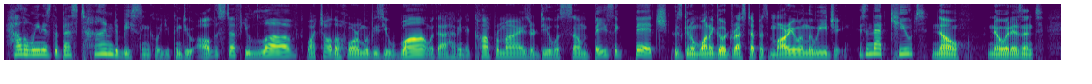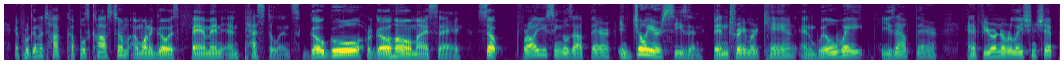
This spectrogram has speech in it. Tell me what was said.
Halloween is the best time to be single. You can do all the stuff you love, watch all the horror movies you want without having to compromise or deal with some basic bitch who's gonna wanna go dressed up as Mario and Luigi. Isn't that cute? No. No, it isn't. If we're to talk couples costume, I want to go as famine and pestilence. Go ghoul or go home, I say. So, for all you singles out there, enjoy your season. Ben Tramer can and will wait. He's out there. And if you're in a relationship,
